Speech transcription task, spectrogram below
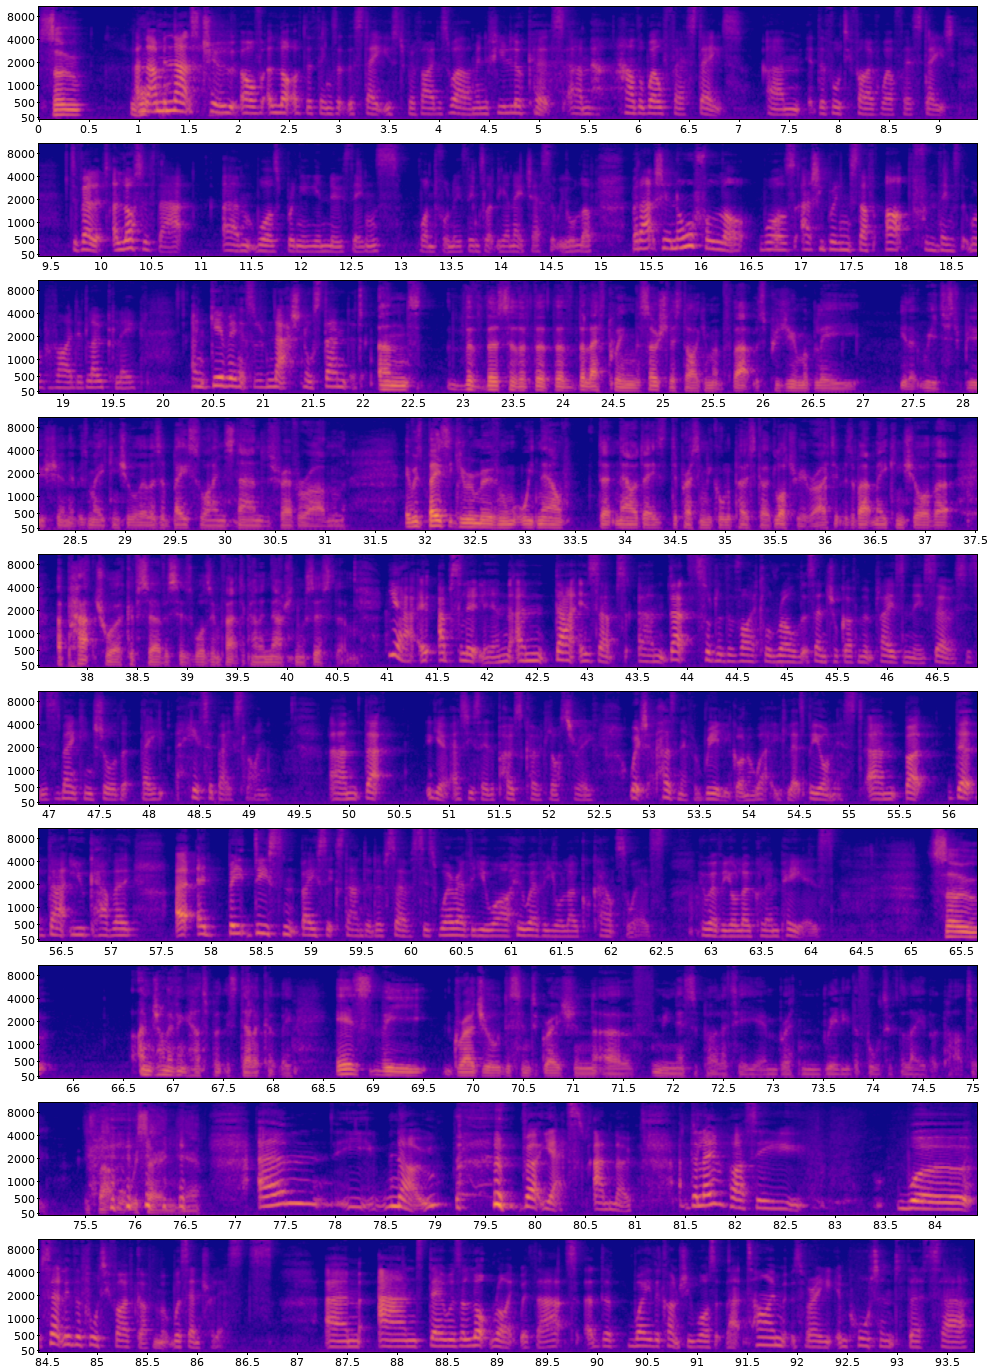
So, And I mean, that's true of a lot of the things that the state used to provide as well. I mean, if you look at um, how the welfare state, um, the 45 welfare state, developed, a lot of that um, was bringing in new things, wonderful new things like the NHS that we all love. But actually, an awful lot was actually bringing stuff up from things that were provided locally and giving it sort of national standard. and the the sort of the, the, the left wing, the socialist argument for that was presumably, you know, redistribution. It was making sure there was a baseline standard for everyone. It was basically removing what we'd now that nowadays depressingly call a postcode lottery, right? It was about making sure that a patchwork of services was in fact a kind of national system. Yeah, it, absolutely, and and that is um, that's sort of the vital role that central government plays in these services is making sure that they hit a baseline. Um, that yeah, as you say, the postcode lottery, which has never really gone away. Let's be honest, um, but that that you have a a, a decent basic standard of services wherever you are, whoever your local council is, whoever your local MP is. So, I'm trying to think how to put this delicately. Is the gradual disintegration of municipality in Britain really the fault of the Labour Party? Is that what we're saying here? Um, no, but yes and no. The Labour Party were certainly the 45 government were centralists. Um, and there was a lot right with that. The way the country was at that time, it was very important that uh,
